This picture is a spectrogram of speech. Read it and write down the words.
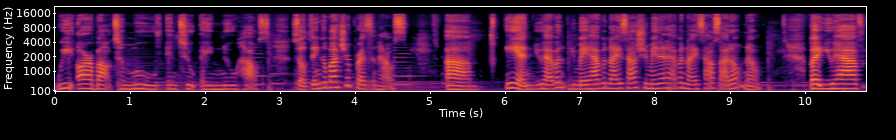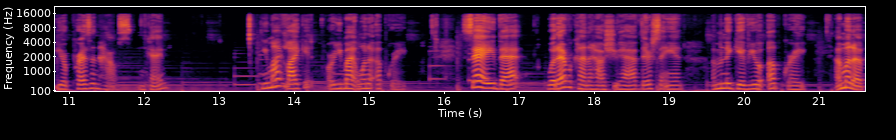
We are about to move into a new house. So think about your present house. Um, and you have a you may have a nice house, you may not have a nice house, I don't know. But you have your present house, okay? You might like it or you might want to upgrade. Say that whatever kind of house you have, they're saying, I'm going to give you an upgrade. I'm going to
